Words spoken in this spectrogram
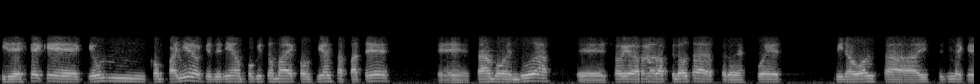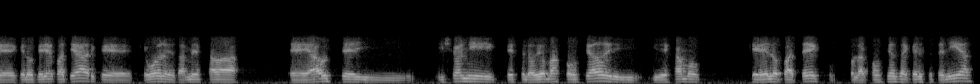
y dejé que, que un compañero que tenía un poquito más de confianza patee, eh, estábamos en duda, eh, yo había agarrado la pelota, pero después vino Gonza a decirme que, que lo quería patear, que, que bueno, que también estaba eh, Auche y, y Johnny, que se lo dio más confiado y, y dejamos que él lo patee por la confianza que él se tenía.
